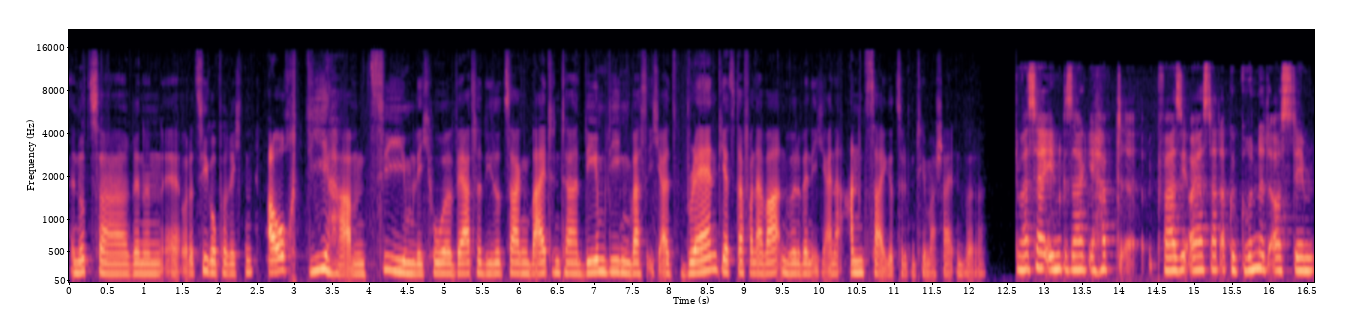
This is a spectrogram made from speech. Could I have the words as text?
Nutzerinnen äh, oder Zielgruppe richten, auch die haben ziemlich hohe Werte, die sozusagen weit hinter dem liegen, was ich als Brand jetzt davon erwarten würde, wenn ich eine Anzeige zu dem Thema schalten würde. Du hast ja eben gesagt, ihr habt äh, quasi euer Startup gegründet aus dem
